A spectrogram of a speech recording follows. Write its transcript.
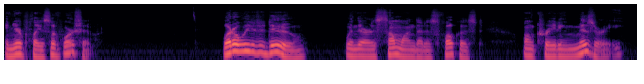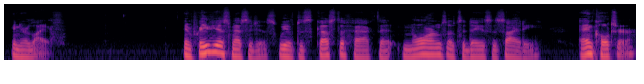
in your place of worship. What are we to do when there is someone that is focused on creating misery in your life? In previous messages, we have discussed the fact that norms of today's society and culture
